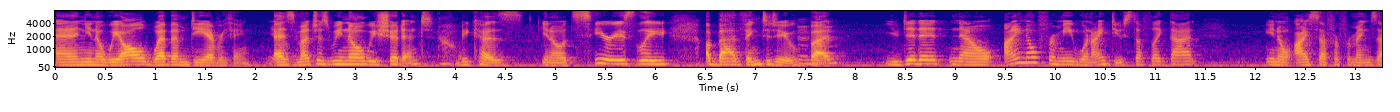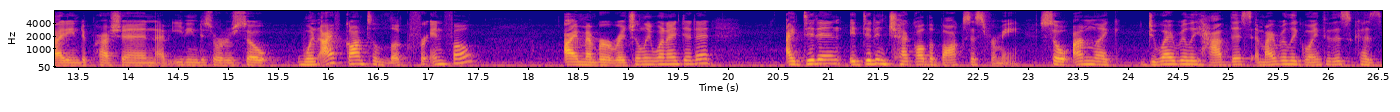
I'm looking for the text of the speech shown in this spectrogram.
And you know, we all WebMD everything. Yeah. As much as we know we shouldn't because, you know, it's seriously a bad thing to do, Mm-hmm. but you did it. Now, I know for me when I do stuff like that, you know, I suffer from anxiety and depression, I have eating disorders. So, when I've gone to look for info, I remember originally when I did it, I didn't it didn't check all the boxes for me. So I'm like, do I really have this? Am I really going through this cuz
